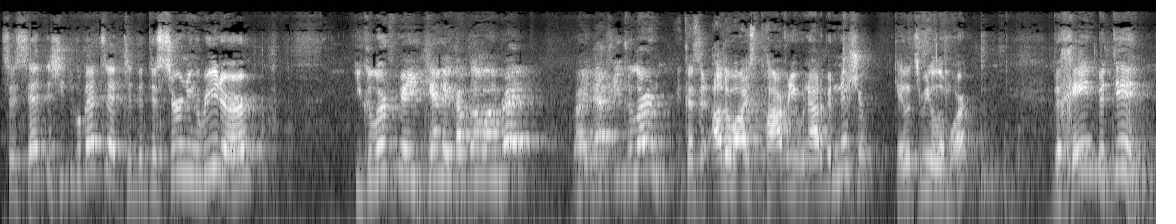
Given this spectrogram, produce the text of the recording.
So said the Shita said to the discerning reader, You can learn from here you can't make Havdalah on bread. Right? That's what you can learn. Because otherwise poverty would not have been an issue. Okay, let's read a little more. V'chein bedin.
